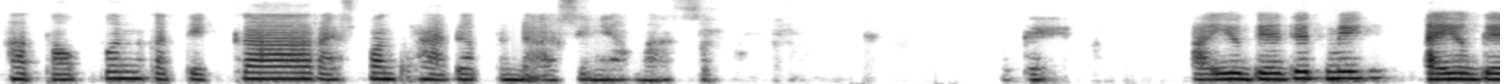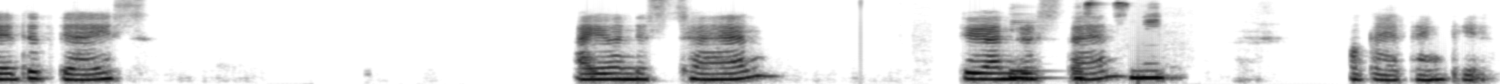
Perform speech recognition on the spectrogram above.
ataupun ketika respon terhadap benda asing yang masuk. Oke. Okay. Are you get it me? Are you get it guys? Are you understand? Do you understand? Yes, okay, thank you.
